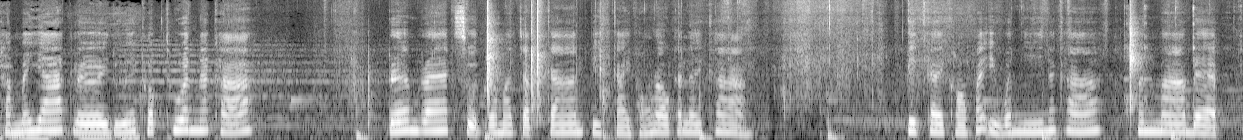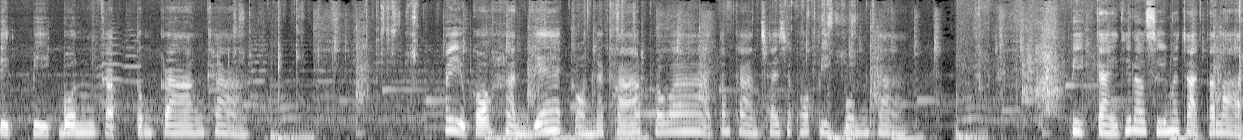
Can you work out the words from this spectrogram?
ทำไม่ยากเลยดูให้ครบถ้วนนะคะ เริ่มแรกสุดเรามาจัดการปีกไก่ของเรากันเลยค่ะ ปีกไก่ของป้าอิ๋ววันนี้นะคะ มันมาแบบติดปีกบนกับตรงกลางค่ะป้าอิ๋วก็หั่นแยกก่อนนะคะ เพราะว่าต้องการใช้เฉพาะปีกบนค่ะ ปีกไก่ที่เราซื้อมาจากตลาด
